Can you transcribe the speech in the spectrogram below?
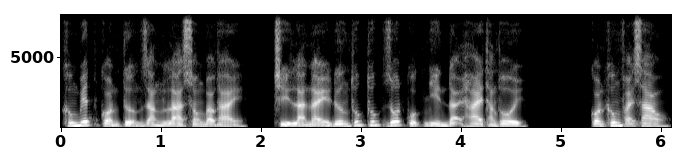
không biết còn tưởng rằng là song bào thai, chỉ là này đương thúc thúc rốt cuộc nhìn đại hai tháng thôi. Còn không phải sao,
